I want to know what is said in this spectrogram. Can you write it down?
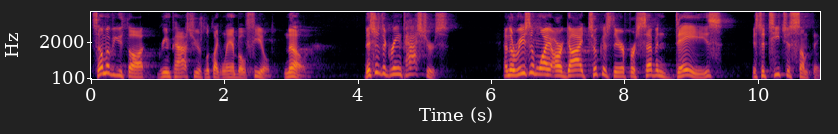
Some of you thought green pastures look like Lambeau Field. No, this is the green pastures. And the reason why our guide took us there for seven days is to teach us something.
